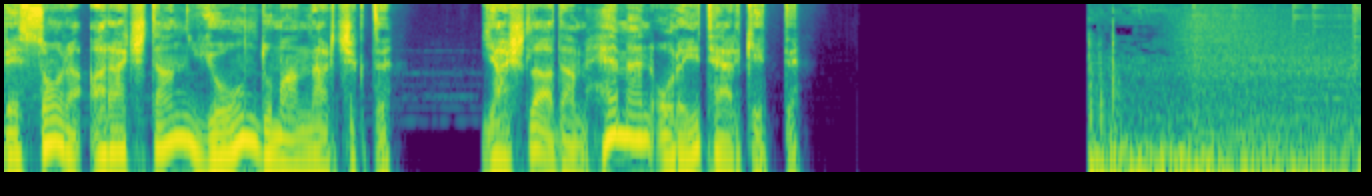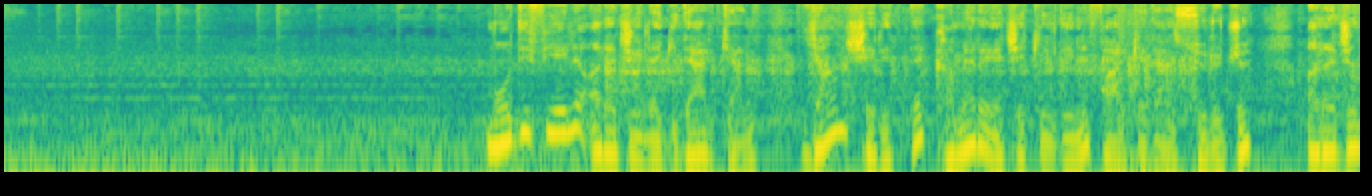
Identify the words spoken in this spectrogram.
ve sonra araçtan yoğun dumanlar çıktı. Yaşlı adam hemen orayı terk etti. Modifiyeli aracıyla giderken yan şeritte kameraya çekildiğini fark eden sürücü aracın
